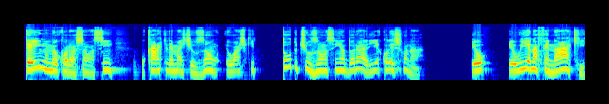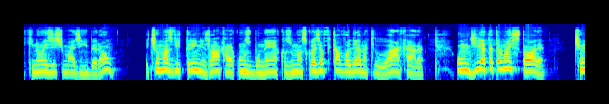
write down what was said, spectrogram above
tenho no meu coração, assim, o cara que ele é mais tiozão, eu acho que todo tiozão, assim, adoraria colecionar. Eu, eu ia na FENAC, que não existe mais em Ribeirão, e tinha umas vitrines lá, cara, com uns bonecos, umas coisas, eu ficava olhando aquilo lá, cara. Um dia até tem uma história. Tinha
